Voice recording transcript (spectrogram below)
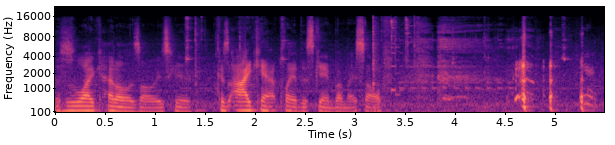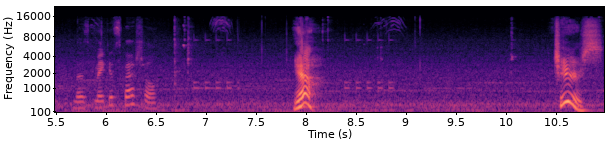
This is why Kettle is always here because I can't play this game by myself. Here, let's make it special. yeah. Cheers.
